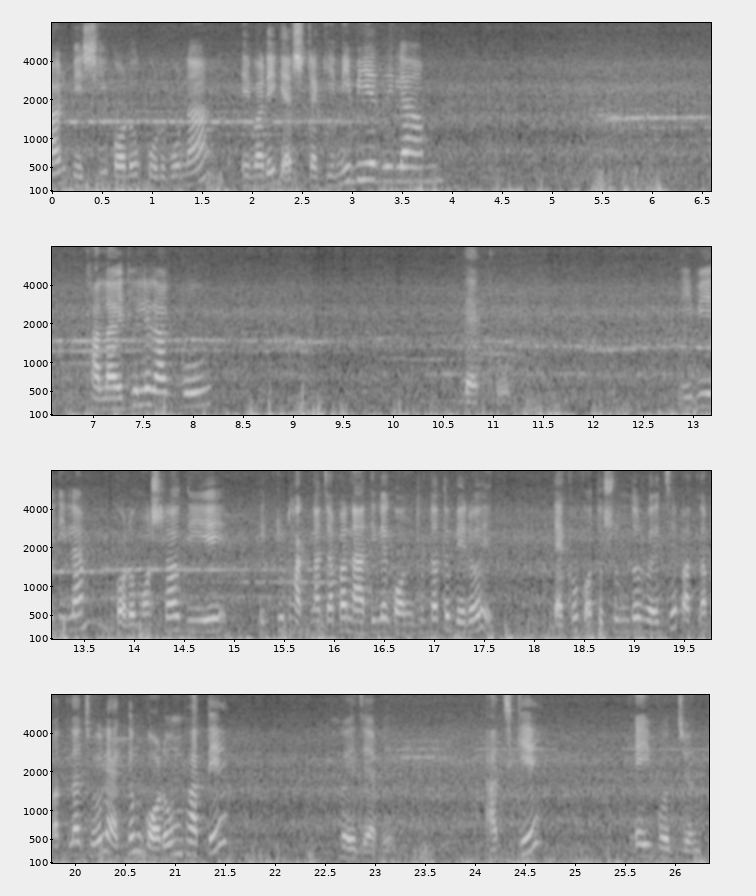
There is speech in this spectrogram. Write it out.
আর বেশি বড় করব না, এবারে গ্যাসটাকে নিভিয়ে দিলাম। থালায় ঢেলে রাখব। দেখো। নিভিয়ে দিলাম, গরম মশলাও দিয়ে একটু ঢাকনা চাপা না দিলে গন্ধটা তো বেরোয়। দেখো কত সুন্দর হয়েছে, পাতলা পাতলা ঝোল, একদম গরম ভাতে হয়ে যাবে। আজকে এই পর্যন্ত।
